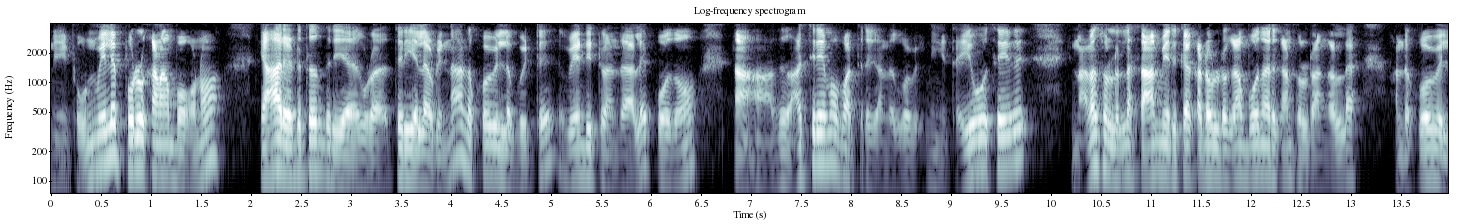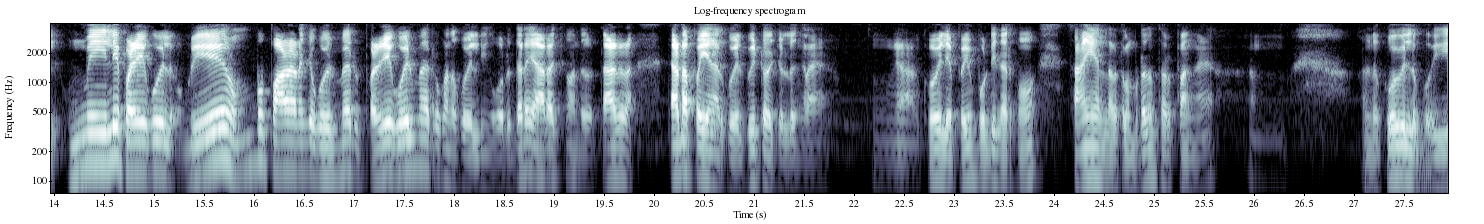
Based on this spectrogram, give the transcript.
நீ இப்போ உண்மையிலே பொருள் காணாமல் போகணும். யார் எடுத்ததும் தெரியக்கூடாது தெரியலை அப்படின்னா அந்த கோவிலில் போயிட்டு வேண்டிட்டு வந்தாலே போதும். நான் அது ஆச்சரியமாக பார்த்துருக்கேன் அந்த கோவில். நீங்கள் தயவு செய்து நான் தான் சொல்கிறேன்ல சாமி இருக்கா கடவுள் இருக்கா போதம் இருக்கான்னு சொல்கிறாங்கல்ல அந்த கோவில். உண்மையிலே பழைய கோவில். அப்படியே ரொம்ப பாழடைஞ்ச கோவில் மாதிரி பழைய கோவில் மாதிரி இருக்கும் அந்த கோவில். நீங்கள் ஒரு தடவை யாராச்சும் அந்த தட தடப்பையனார் கோவில் போயிட்டு வர சொல்லுங்களேன். கோவில் எப்பயும் பூட்டி தான் இருக்கும். சாயங்கால நேரத்தில் மட்டும் தான் திறப்பாங்க அந்த கோவிலில் போய்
